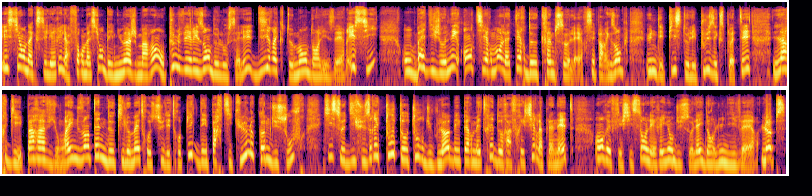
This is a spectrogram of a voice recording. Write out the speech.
et si on accélérait la formation des nuages marins en pulvérisant de l'eau salée directement dans les airs? Et si on badigeonnait entièrement la Terre de crème solaire? C'est par exemple une des pistes les plus exploitées, larguer par avion à une vingtaine de kilomètres au-dessus des tropiques des particules comme du soufre qui se diffuseraient tout autour du globe et permettraient de rafraîchir la planète en réfléchissant les rayons du Soleil dans l'univers. L'OPS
